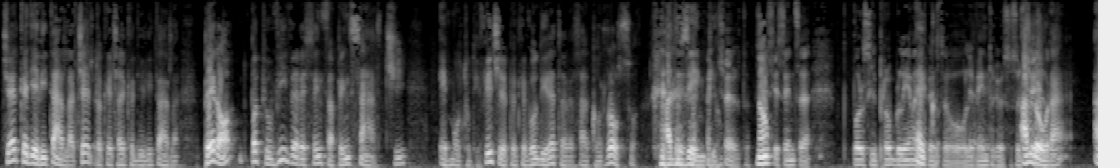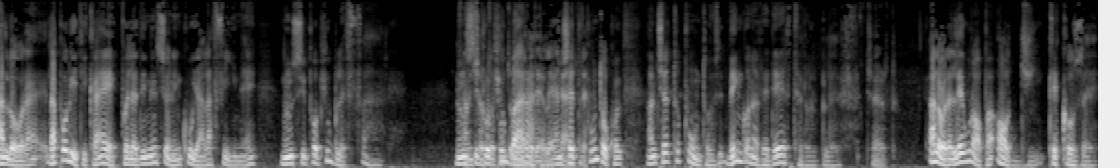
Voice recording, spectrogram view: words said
cerca di evitarla, certo, certo. che cerca di evitarla, però proprio vivere senza pensarci è molto difficile perché vuol dire attraversare col rosso, ad esempio. certo, no? sì, senza porsi il problema ecco, di questo, l'evento che questo succede. Allora, allora, la politica è quella dimensione in cui alla fine non si può più bleffare non si certo può più barare. A un, certo punto, a un certo punto vengono a vedertelo il bluff. Certo. Allora, l'Europa oggi che cos'è?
